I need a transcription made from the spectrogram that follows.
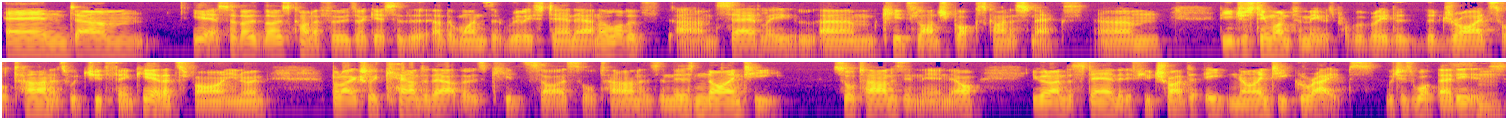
And um, yeah, so those, those kind of foods, I guess, are the, are the ones that really stand out. And a lot of, um, sadly, um, kids' lunchbox kind of snacks. Um, the interesting one for me was probably the, the dried sultanas, which you'd think, yeah, that's fine, you know. But I actually counted out those kid-sized sultanas, and there's 90 sultanas in there. Now, you've got to understand that if you tried to eat 90 grapes, which is what that is,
